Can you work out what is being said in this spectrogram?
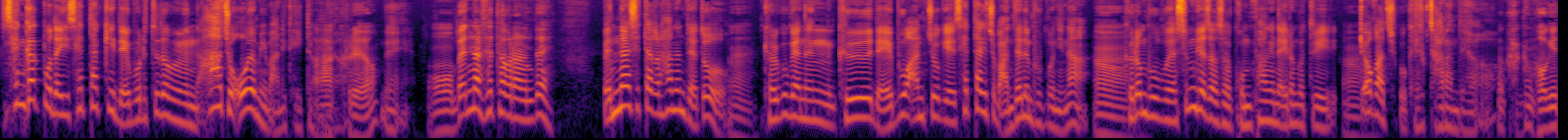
생각보다 이 세탁기 내부를 뜯어보면 아주 오염이 많이 돼 있더라고요. 아 그래요? 네. 어 맨날 세탁을 하는데. 맨날 세탁을 하는데도 네. 결국에는 그 내부 안쪽에 세탁이 좀 안 되는 부분이나 어. 그런 부분에 숨겨져서 곰팡이나 이런 것들이 어. 껴가지고 계속 자란대요. 가끔 거기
